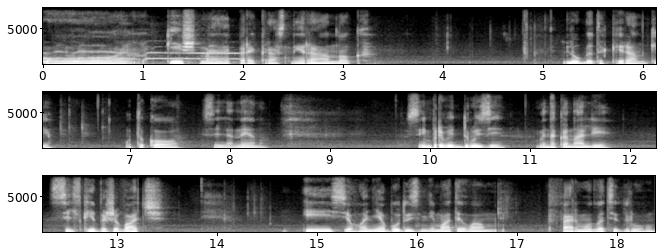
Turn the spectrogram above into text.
Ой, який ж в мене прекрасний ранок. Люблю такі ранки у такого селянина. Всім привіт, друзі! Ви на каналі Сільський Виживач. І сьогодні я буду знімати вам ферму 22,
